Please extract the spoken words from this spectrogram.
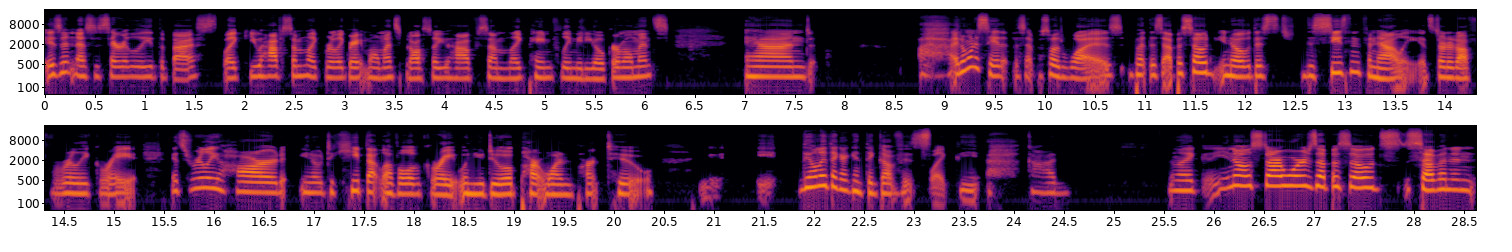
isn't necessarily the best. Like you have some like really great moments but also you have some like painfully mediocre moments. And uh, i don't want to say that this episode was but this episode you know this this season finale it started off really great. It's really hard you know to keep that level of great when you do a part one and part two. The only thing I can think of is like the God, like you know, Star Wars episodes seven and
